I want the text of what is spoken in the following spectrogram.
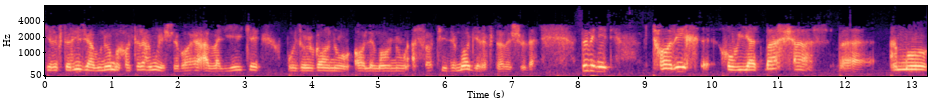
گرفتاری جوانان به خاطر همون اشتباه اولیه‌ای که بزرگان و عالمان و اساتید ما گرفتار شدن. ببینید تاریخ هویت بخش هست و اما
